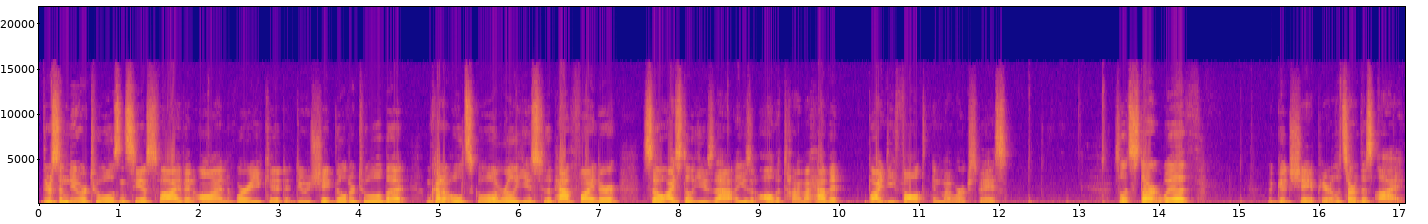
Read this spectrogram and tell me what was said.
there's some newer tools in CS5 and on where you could do a shape builder tool, but I'm kind of old school. I'm really used to the Pathfinder, so I still use that. I use it all the time. I have it by default in my workspace. So let's start with a good shape here. Let's start with this eye.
